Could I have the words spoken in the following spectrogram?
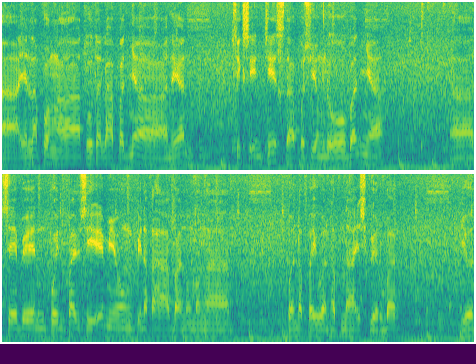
Ah, ayan lang po ang ah, total lapad niya, ah, ano yan? 6 inches tapos yung looban niya ah, 7.5 cm yung pinakahaba ng mga 1 half by 1 half na square bar. Yun.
